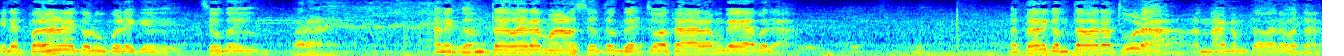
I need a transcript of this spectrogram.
એટલે પરાણે કરવું પડે કે શું કહ્યું? પરાણે. અને ગમતા વાળા માણસો તો ચોથા આરામ ગયા બધા. અત્યારે ગમતા વાળા થોડા અને ના ગમતા વાળા વધારે.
